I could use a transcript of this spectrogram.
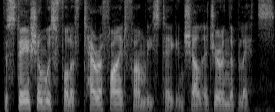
The station was full of terrified families taking shelter during the Blitz.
